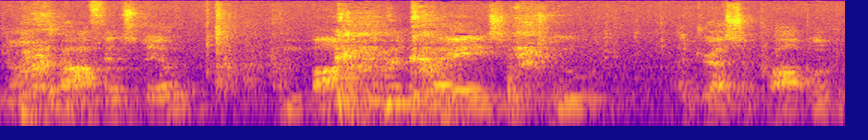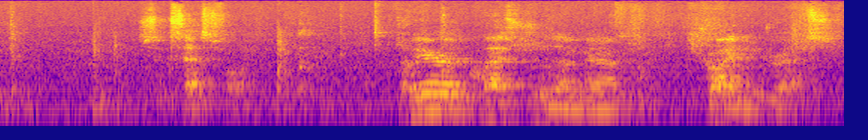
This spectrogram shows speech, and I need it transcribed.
nonprofits do, combine them in ways to address a problem successfully. So here are the questions I'm going to try to address.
